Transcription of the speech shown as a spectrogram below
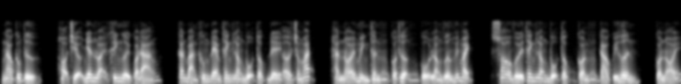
Ngao công tử, họ triệu nhân loại khi người quả đáng căn bản không đem thanh long bộ tộc để ở trong mắt, hắn nói mình thân có thượng cổ long vương huyết mạch, so với thanh long bộ tộc còn cao quý hơn, còn nói,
